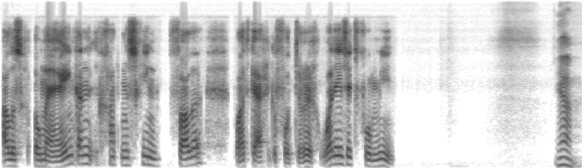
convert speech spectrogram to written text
Alles om mij heen kan, gaat misschien vallen. Wat krijg ik ervoor terug? What is it for me? Ja.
